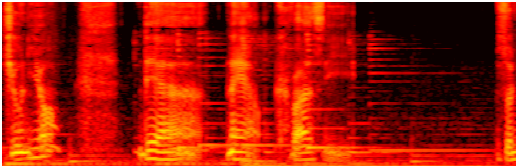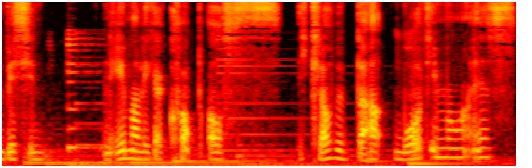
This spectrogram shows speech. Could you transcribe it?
Jr., der, naja, quasi so ein bisschen ein ehemaliger Cop aus, ich glaube, Baltimore ist.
